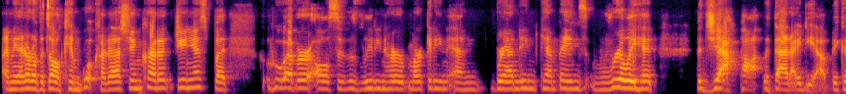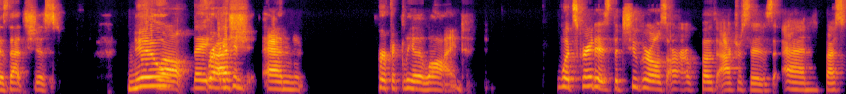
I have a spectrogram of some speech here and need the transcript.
I mean, I don't know if it's all Kim Kardashian credit genius, but whoever also was leading her marketing and branding campaigns really hit the jackpot with that idea because that's just new, Well, they, they fresh, can and perfectly aligned. What's great is the two girls are both actresses and best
